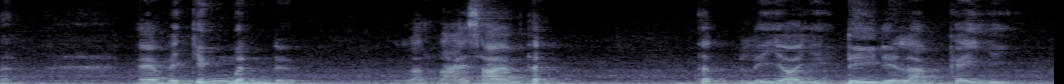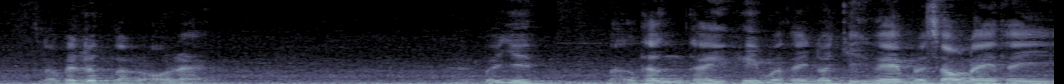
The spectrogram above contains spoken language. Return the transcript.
Em phải chứng minh được là tại sao em thích. Thích lý do gì? Đi để làm cái gì? Nó phải rất là rõ ràng. Bởi vì bản thân thầy khi mà thầy nói chuyện với em rồi sau này thầy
